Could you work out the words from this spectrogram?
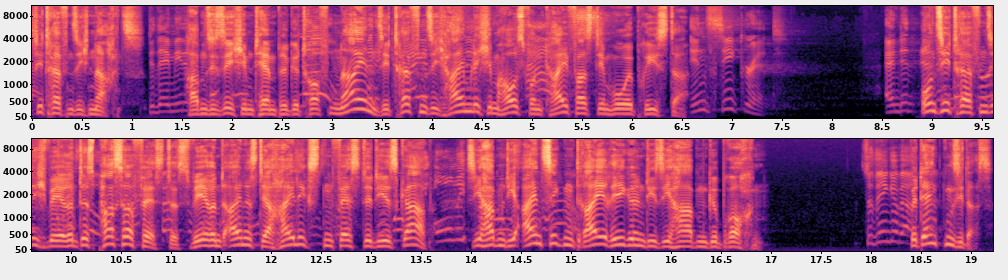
Sie treffen sich nachts. Haben Sie sich im Tempel getroffen? Nein, Sie treffen sich heimlich im Haus von Kaiphas, dem Hohepriester. Und sie treffen sich während des Passafestes, während eines der heiligsten Feste, die es gab. Sie haben die einzigen drei Regeln, die sie haben, gebrochen. Bedenken Sie das.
